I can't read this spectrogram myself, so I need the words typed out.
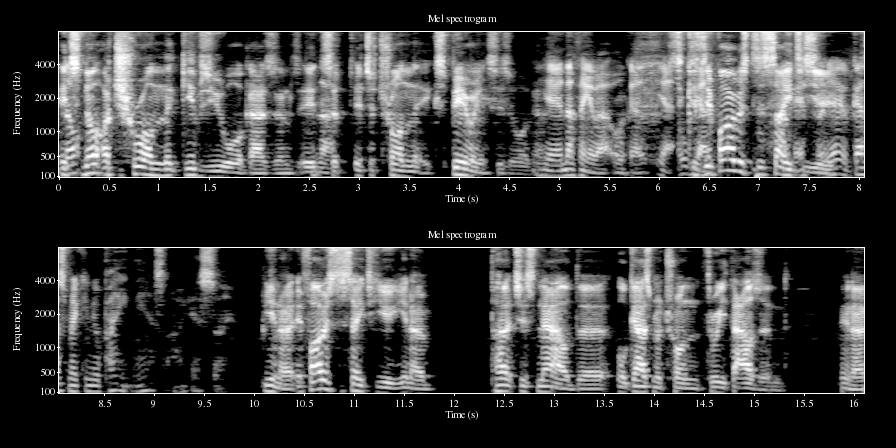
it's not, a Tron that gives you orgasms. It's No. a, it's a Tron that experiences orgasms. Yeah, nothing about orgasms. Yeah, Because if I was to say to you, so, yeah, orgasmic in your pain. Yes, I guess so. you know, if I was to say to you, you know, purchase now the Orgasmatron 3000, you know,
